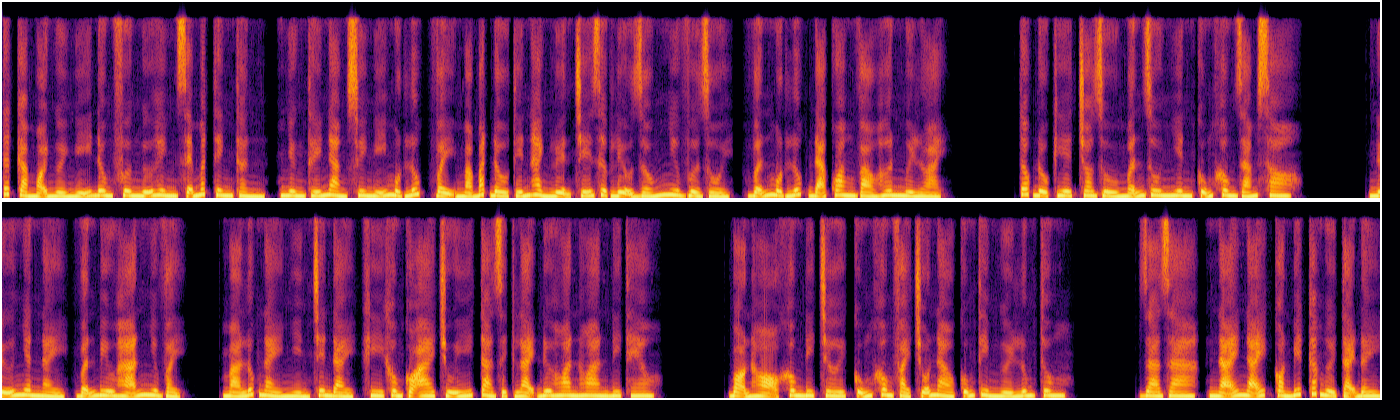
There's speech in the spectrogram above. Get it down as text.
Tất cả mọi người nghĩ Đông Phương Ngữ Hinh sẽ mất tinh thần, nhưng thấy nàng suy nghĩ một lúc vậy mà bắt đầu tiến hành luyện chế dược liệu giống như vừa rồi, vẫn một lúc đã quăng vào hơn 10 loại. Tốc độ kia cho dù mẫn du nhiên cũng không dám so. Nữ nhân này, vẫn biêu hãn như vậy. Mà lúc này nhìn trên đài, khi không có ai chú ý tà dịch lại đưa hoan hoan đi theo. Bọn họ không đi chơi cũng không phải chỗ nào cũng tìm người lung tung. Ra ra, nãi nãi, con biết các người tại đây,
